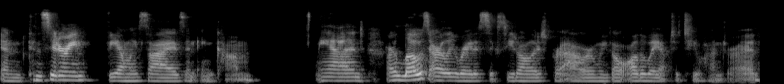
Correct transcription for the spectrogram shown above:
and considering family size and income. And our lowest hourly rate is $60 per hour, and we go all the way up to 200.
